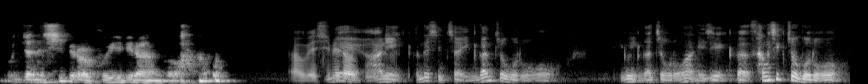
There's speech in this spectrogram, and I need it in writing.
문제는 11월 9일이라는 거. 아, 왜 근데 11월 아니 근데 진짜 인간적으로 이거 인간적으로가 아니지. 그러니까 상식적으로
